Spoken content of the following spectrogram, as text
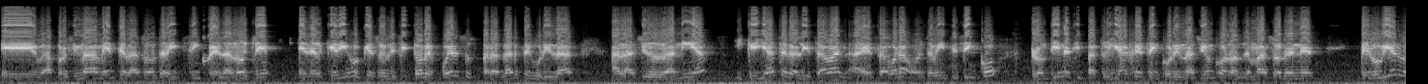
eh, aproximadamente a las 11.25 de la noche, en el que dijo que solicitó refuerzos para dar seguridad a la ciudadanía y que ya se realizaban a esa hora, 11.25, rondines y patrullajes en coordinación con los demás órdenes de gobierno.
